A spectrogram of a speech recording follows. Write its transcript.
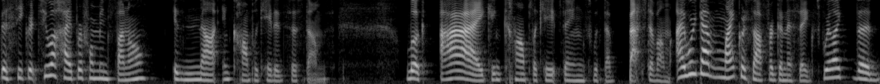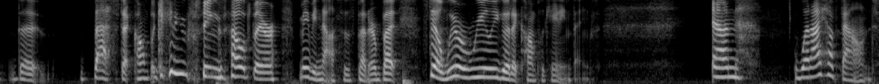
the secret to a high performing funnel is not in complicated systems. Look, I can complicate things with the best of them. I worked at Microsoft for goodness sakes. We're like the the best at complicating things out there. Maybe NASA's better, but still, we're really good at complicating things. And what I have found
